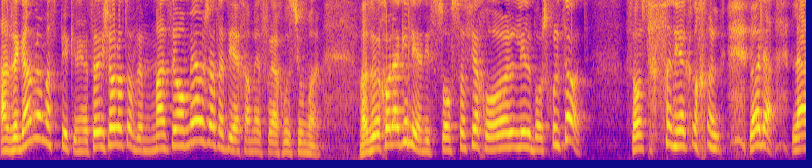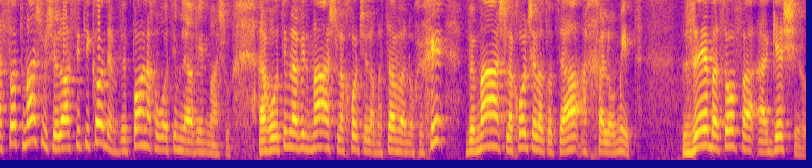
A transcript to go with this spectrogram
אז זה גם לא מספיק, אני רוצה לשאול אותו, ומה זה אומר שאתה תהיה 15% שומן? ואז הוא יכול להגיד לי, אני סוף סוף יכול ללבוש חולצות. סוף סוף אני יכול, לא יודע, לעשות משהו שלא עשיתי קודם, ופה אנחנו רוצים להבין משהו. אנחנו רוצים להבין מה ההשלכות של המצב הנוכחי, ומה ההשלכות של התוצאה החלומית. זה בסוף הגשר.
